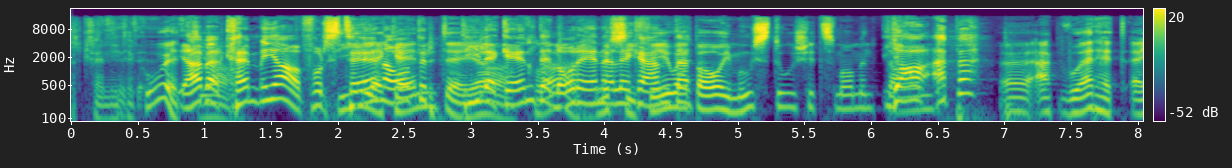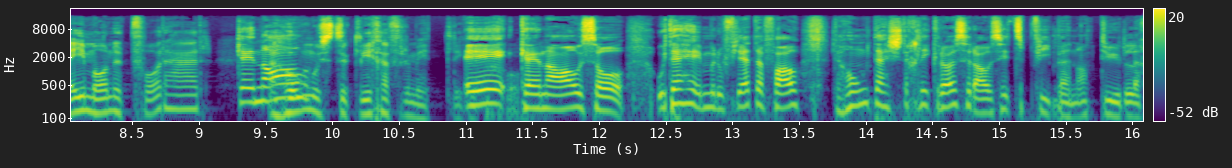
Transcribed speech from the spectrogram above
den kenne ich den gut. ja, aber kennt man ja, von Die Szene, Legende, oder? Die ja, Legende, klar. Wir sind viel Lorena-Legende. auch im Austausch jetzt momentan. Ja, eben, Äh, wo er hat einen Monat vorher einen genau. Hund aus der gleichen Vermittlung bekommen. genau so. Und dann haben wir auf jeden Fall, der Hund der ist ein bisschen grösser als jetzt die Fibe, natürlich.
